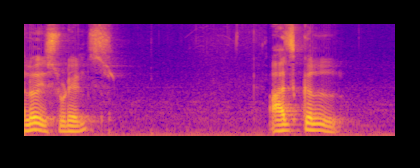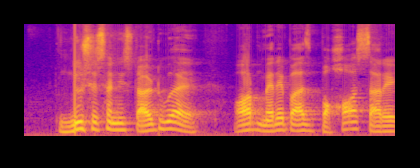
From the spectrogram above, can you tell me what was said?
हेलो स्टूडेंट्स आजकल न्यू सेशन स्टार्ट हुआ है और मेरे पास बहुत सारे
